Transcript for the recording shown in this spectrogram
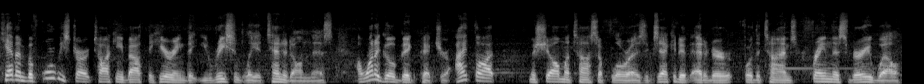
Kevin, before we start talking about the hearing that you recently attended on this, I want to go big picture. I thought Michele Matassa Flores, executive editor for The Times, framed this very well.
